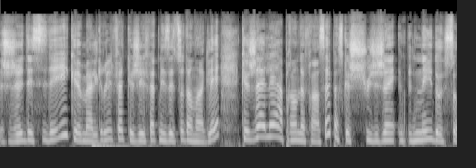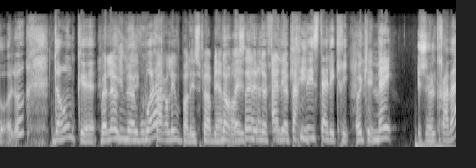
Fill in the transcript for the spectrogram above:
j'ai décidé que malgré le fait que j'ai fait mes études en anglais, que j'allais apprendre le français parce que je suis née de ça là. Donc euh, ben là, je vous me écoute parler, vous parlez super bien non, ben, français. Ben, le, le, parler c'est à l'écrit. Okay. Mais je le travaille.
